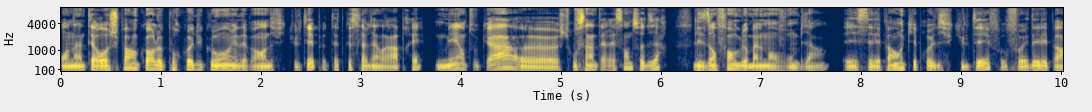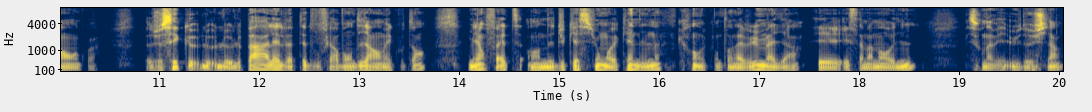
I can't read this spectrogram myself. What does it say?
On n'interroge pas encore le pourquoi du comment il y a des parents en difficulté. Peut-être que ça viendra après. Mais en tout cas, euh, je trouve ça intéressant de se dire les enfants, globalement, vont bien. Et c'est les parents qui éprouvent des difficultés. Il faut, aider les parents. quoi. Je sais que le, le, le parallèle va peut-être vous faire bondir en m'écoutant. Mais en fait, en éducation canine, quand, on a vu Maya et, sa maman Oni, puisqu'on avait eu deux chiens,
